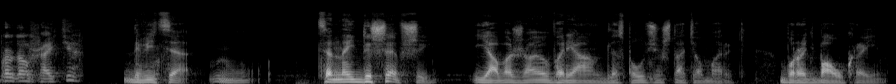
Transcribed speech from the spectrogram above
продолжайте. Дивіться, ну, це найдешевший, я вважаю, варіант для Сполучених Штатів Америки боротьба України.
